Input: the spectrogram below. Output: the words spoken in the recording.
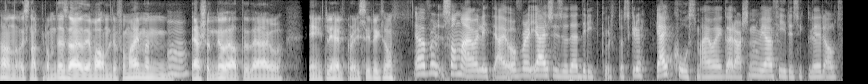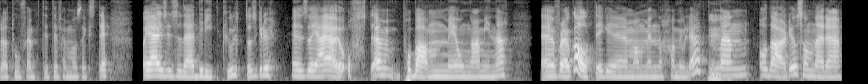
Ja, når vi snakker om det, så er jo det vanlig for meg, men Mm. jeg skjønner jo det at det er jo egentlig helt crazy, liksom. Ja, for sånn er jo litt jeg òg, for jeg syns jo det er dritkult å skru. Jeg koser meg jo i garasjen. Vi har fire sykler, alt fra 250 til 65. Og jeg syns jo det er dritkult å skru. Eh, Så jeg er jo ofte på banen med unga mine. Eh, For det er jo ikke alltid eh, mannen min har mulighet, Mm. men Og da er det jo sånn derre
